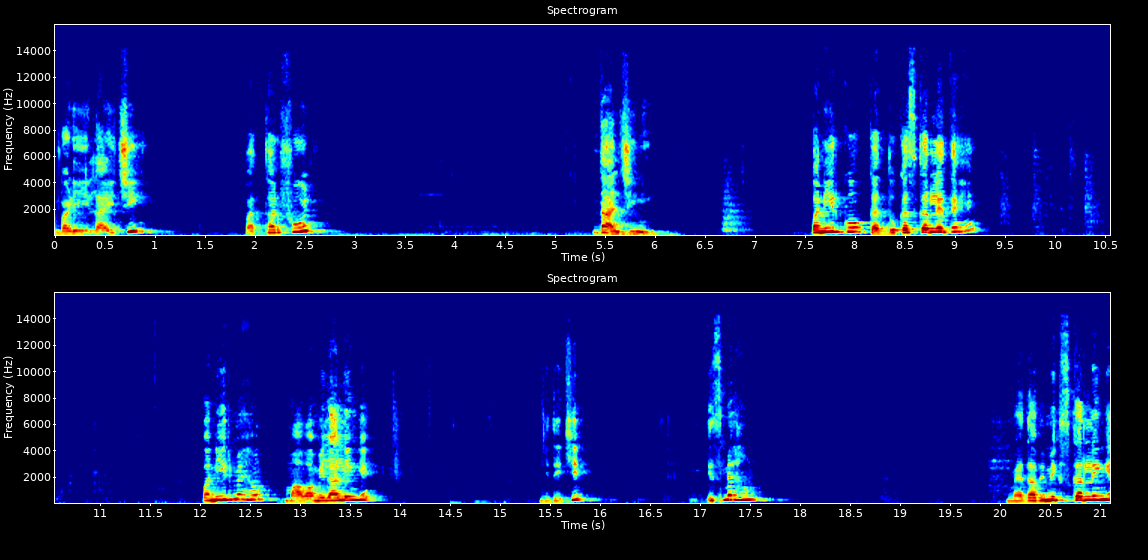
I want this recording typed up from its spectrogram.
बड़ी इलायची, पत्थर फूल, दालचीनी। पनीर को कद्दूकस कर लेते हैं। पनीर में हम मावा मिला लेंगे। ये देखिए, इसमें हम मैदा भी मिक्स कर लेंगे।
